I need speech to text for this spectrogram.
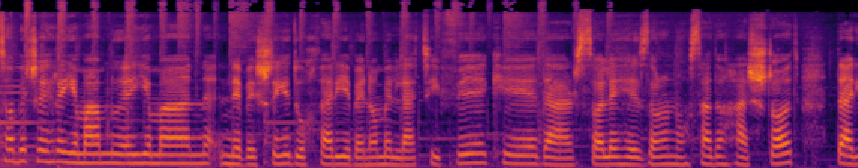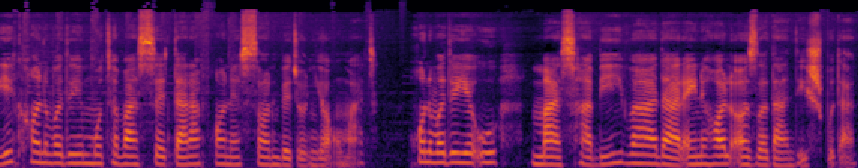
کتاب چهره ممنوعه من نوشته دختری به نام لطیفه که در سال 1980 در یک خانواده متوسط در افغانستان به دنیا اومد. خانواده او مذهبی و در عین حال آزاداندیش بودند.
